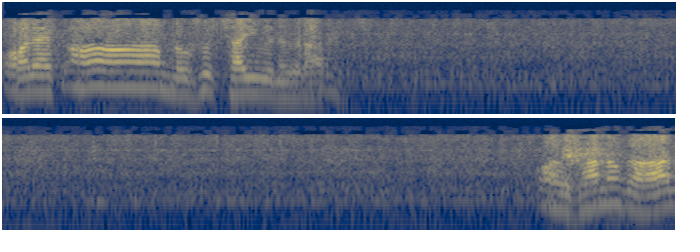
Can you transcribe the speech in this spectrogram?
اور ایک عام نوسط چھائی ہوئی نظر آ رہی اور انسانوں کا حال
